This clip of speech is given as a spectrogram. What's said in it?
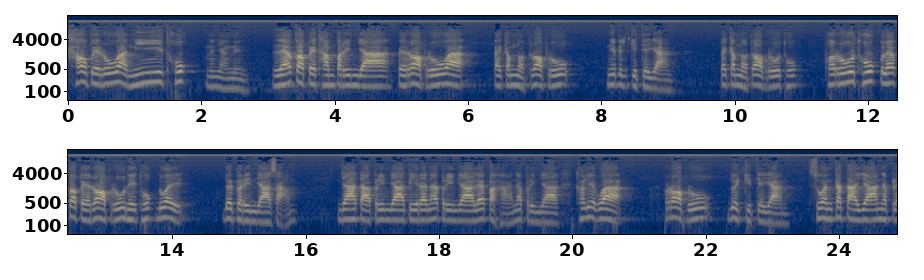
เข้าไปรู้ว่านี้ทุกนั่นอย่างหนึ่ง แล้วก็ไปทำปริญญาไปรอบรู้ว่าไปกำหนดรอบรู้ นี่เป็นกิจยาน ไปกำหนดรอบรู้ทุกพอรู้ทุกแล้วก็ไปรอบรู้ในทุกด้วยด้วยปริญญาสามยาตาปริญญาตีรณปริญญา และปหานปริญญาเขาเรียกว่ารอบรู้ด้วยกิจยาน ส่วนกตายานเนี่ยแปล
